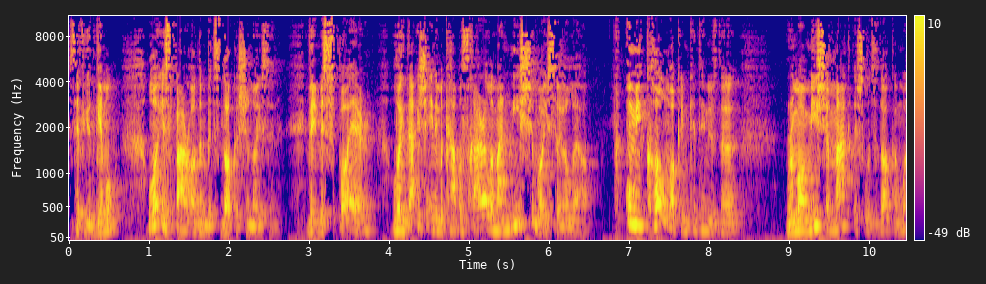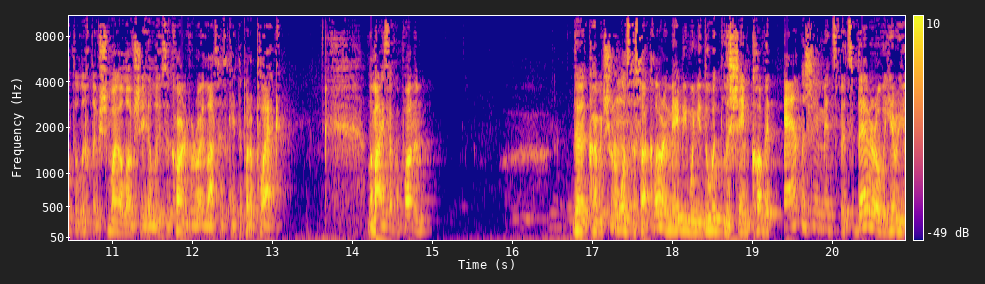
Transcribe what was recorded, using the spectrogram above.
Sif Yud Gimel, lo yispar odem b'tzedakah shenoisen. Ve mispoyer, lo yidai she'eni mekabel schara le manisha moisay oleho. Umi kol mokim continues the Ramo Misha Makdish l'tzedakah muta lichtev shmoy olav shehili zikaron v'roi lasses came to put a plaque. Lamaisa kaponim, the Kavitchurim wants to start clearing, maybe when you do it l'shem kovet and l'shem mitzvah, it's better over here. He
